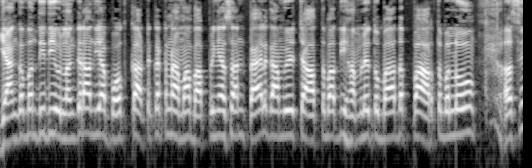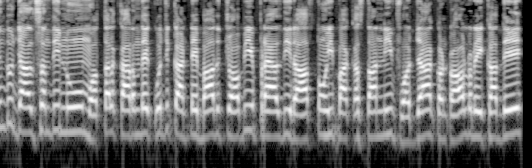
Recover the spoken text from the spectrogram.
ਜੰਗਬੰਦੀ ਦੀ ਉਲੰਘਣਾ ਦੀਆਂ ਬਹੁਤ ਘੱਟ ਘਟਨਾਵਾਂ ਵਾਪਰੀਆਂ ਸਨ। ਪਹਿਲਗਾਮ ਵਿੱਚ ਅੱਤਵਾਦੀ ਹਮਲੇ ਤੋਂ ਬਾਅਦ ਭਾਰਤ ਵੱਲੋਂ ਸਿੰਧੂ ਜਲ ਸੰਧੀ ਨੂੰ ਮੁਅੱਤਲ ਕਰਨ ਦੇ ਕੁਝ ਘੰਟੇ ਬਾਅਦ 24 ਅਪ੍ਰੈਲ ਦੀ ਰਾਤ ਤੋਂ ਹੀ ਪਾਕਿਸਤਾਨੀ ਫੌਜਾਂ ਕੰਟਰੋਲ ਰੇਖਾ ਦੇ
